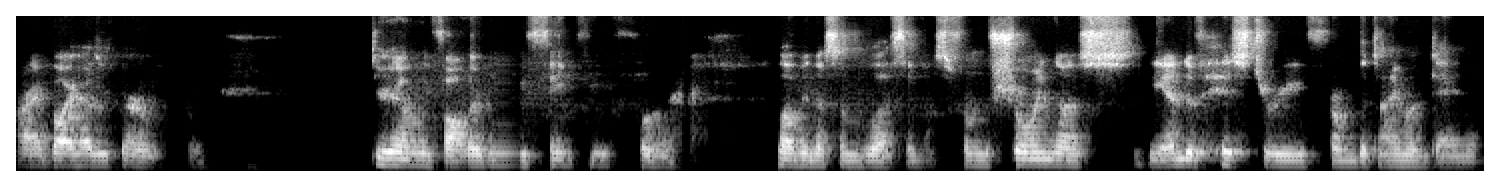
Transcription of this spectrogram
All right, bow your heads with prayer. Dear Heavenly Father, we thank you for loving us and blessing us, from showing us the end of history from the time of Daniel.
